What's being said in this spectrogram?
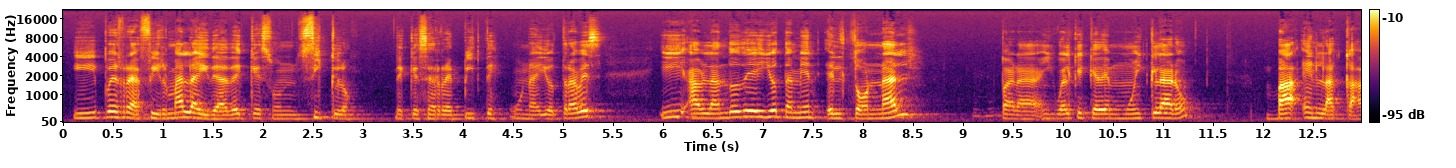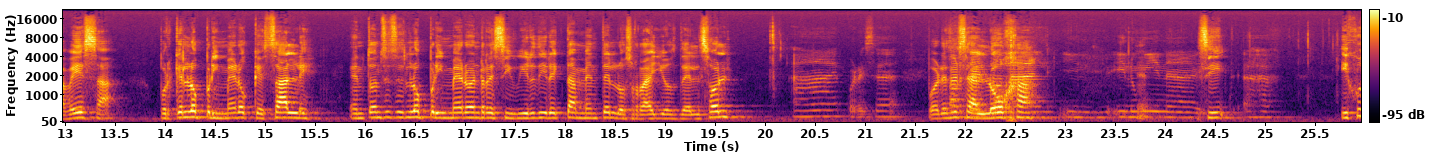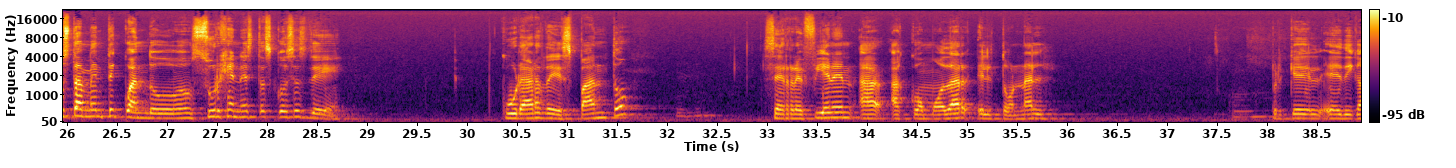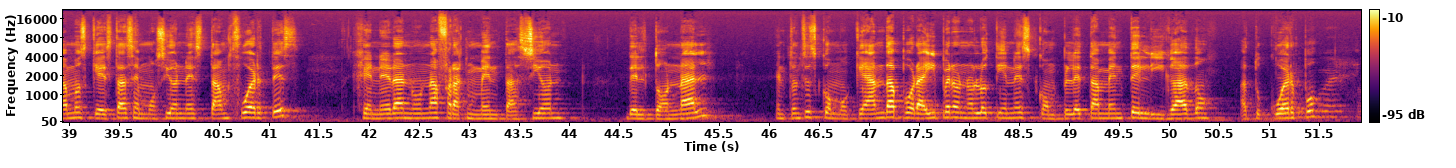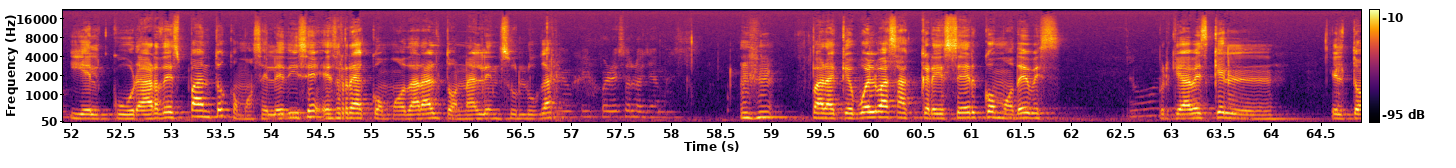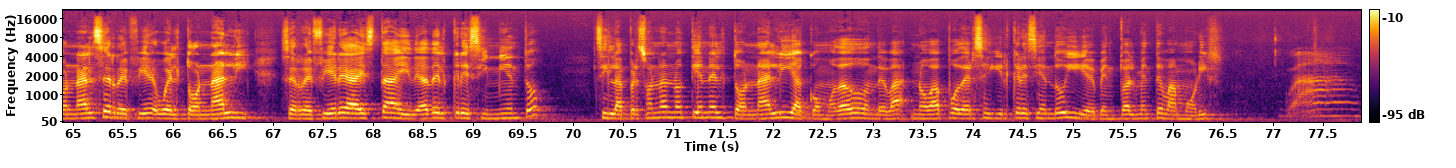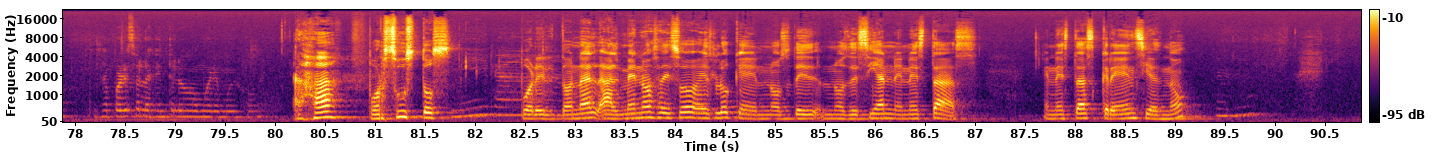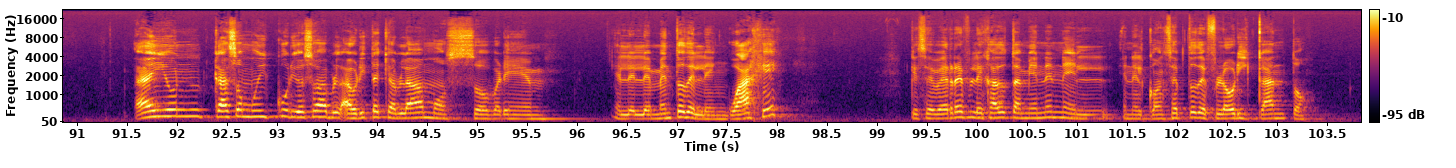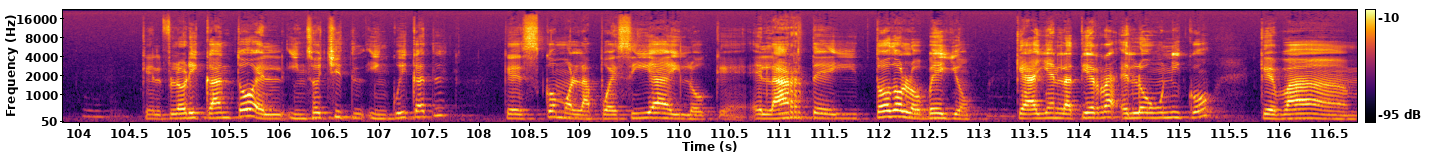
y pues reafirma la idea de que es un ciclo, de que se repite una y otra vez. Y hablando de ello también el tonal, para igual que quede muy claro, va en la cabeza porque es lo primero que sale. Entonces es lo primero en recibir directamente los rayos del sol. Ah, por, por eso se aloja. Sí. Y justamente cuando surgen estas cosas de curar de espanto, se refieren a acomodar el tonal. Porque eh, digamos que estas emociones tan fuertes generan una fragmentación del tonal. Entonces como que anda por ahí pero no lo tienes completamente ligado a tu cuerpo. Y el curar de espanto, como se le dice, es reacomodar al tonal en su lugar. por eso lo llamas. Para que vuelvas a crecer como debes. Porque ya ves que el, el tonal se refiere, o el tonali se refiere a esta idea del crecimiento. Si la persona no tiene el tonali acomodado donde va, no va a poder seguir creciendo y eventualmente va a morir. Wow. O sea, por eso la gente luego muere muy joven. Ajá, por sustos por el tonal, al menos eso es lo que nos, nos decían en estas, en estas creencias, ¿no? Hay un caso muy curioso ahorita que hablábamos sobre el elemento del lenguaje, que se ve reflejado también en el, en el concepto de flor y canto. Que el flor y canto, el insochitl incuicatl, que es como la poesía y lo que el arte y todo lo bello que hay en la tierra es lo único que va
